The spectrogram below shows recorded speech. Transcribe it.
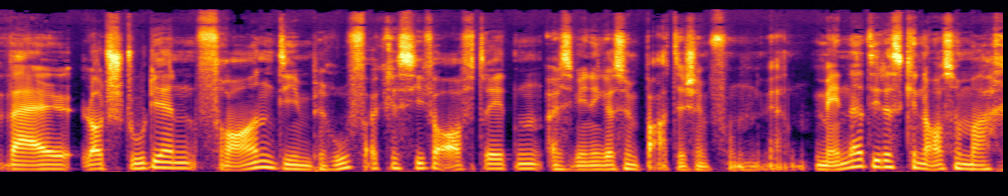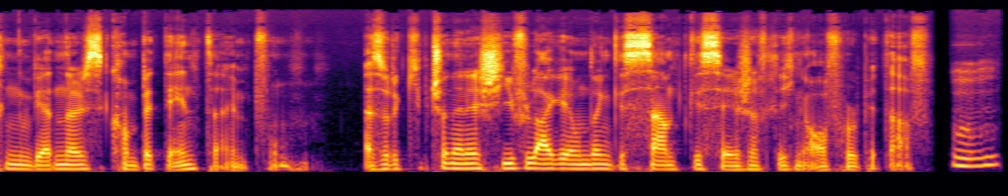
weil laut Studien Frauen, die im Beruf aggressiver auftreten, als weniger sympathisch empfunden werden. Männer, die das genauso machen, werden als kompetenter empfunden. Also da gibt schon eine Schieflage und einen gesamtgesellschaftlichen Aufholbedarf. Mhm.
